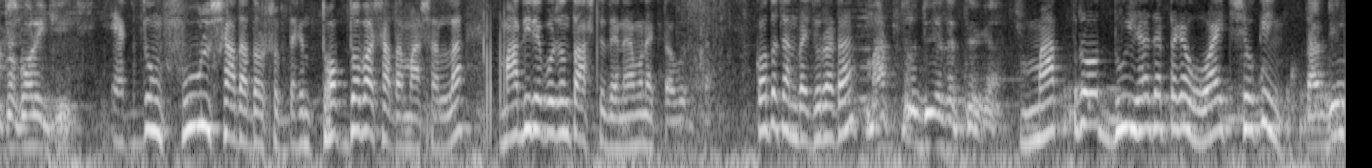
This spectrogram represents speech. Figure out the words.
নষ্ট করে কি? একদম ফুল সাদা দর্শক দেখেন ধবধবা সাদা মাশাল্লাহ মাদিরে পর্যন্ত আসতে দেয় না এমন একটা অবস্থা। কত চান ভাই জোড়াটা? মাত্র দুই হাজার টাকা। মাত্র দুই হাজার টাকা হোয়াইট শোকিং। তার ডিম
